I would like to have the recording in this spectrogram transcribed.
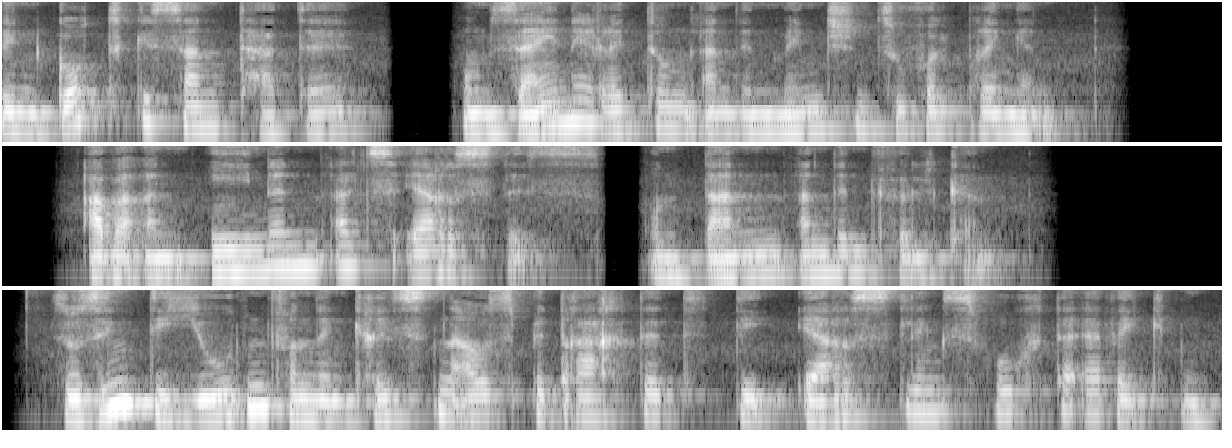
den Gott gesandt hatte, um seine Rettung an den Menschen zu vollbringen, aber an ihnen als erstes und dann an den Völkern. So sind die Juden von den Christen aus betrachtet die Erstlingsfrucht der Erweckten,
